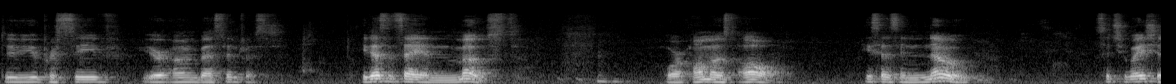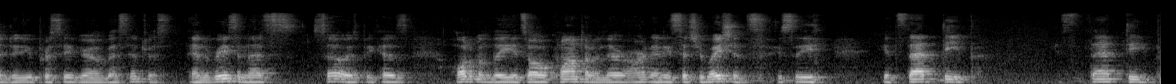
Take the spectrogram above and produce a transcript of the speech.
do you perceive your own best interest. He doesn't say in most, or almost all. He says in no situation do you perceive your own best interest. And the reason that's so is because ultimately it's all quantum and there aren't any situations. You see, it's that deep. It's that deep.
